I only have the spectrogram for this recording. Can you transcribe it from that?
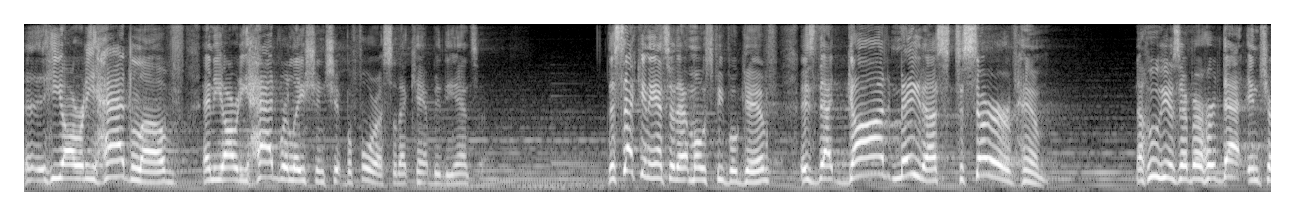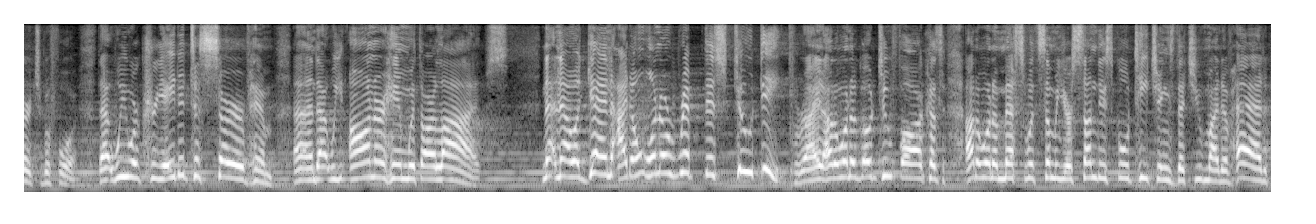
Uh, he already had love and he already had relationship before us. So that can't be the answer. The second answer that most people give is that God made us to serve Him. Now, who has ever heard that in church before? That we were created to serve Him and that we honor Him with our lives. Now, now again, I don't want to rip this too deep, right? I don't want to go too far because I don't want to mess with some of your Sunday school teachings that you might have had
